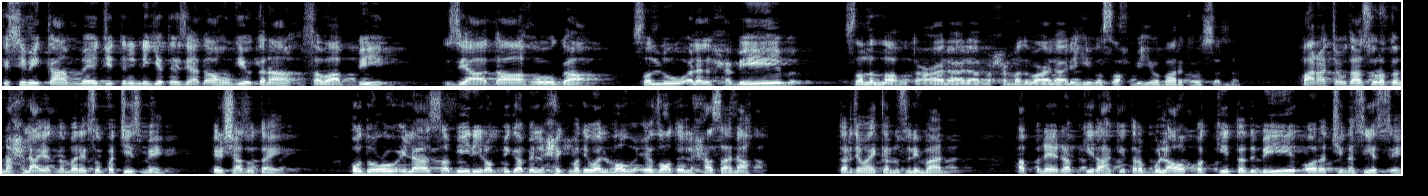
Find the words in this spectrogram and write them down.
किसी भी काम में जितनी नीयतें ज़्यादा होंगी, उतना सवाब भी ज़्यादा होगा। सल्लु अलल हबीब, सल्लल्लाहु अला मुहम्मद व अला आलिहि व सहबिहि व बारक वसल्लम पारा चौदह, सूरत नहल, आयत नंबर 125 में इरशाद होता है। उदउ इला सबीली रब्बिका बिल हिकमति वल मौइज़तिल हसना तर्जुमा कनुजुल ईमान अपने रब की राह की तरफ़ बुलाओ, पक्की तदबीर और अच्छी नसीहत से।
